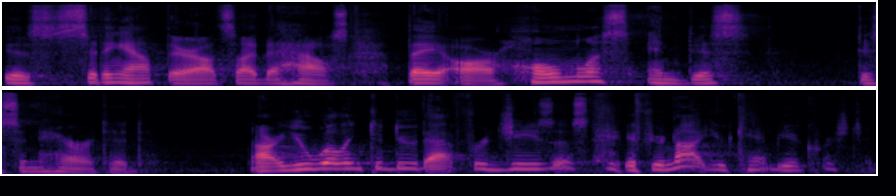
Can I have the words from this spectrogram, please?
is sitting out there outside the house. They are homeless and dis, disinherited. Are you willing to do that for Jesus? If you're not, you can't be a Christian.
